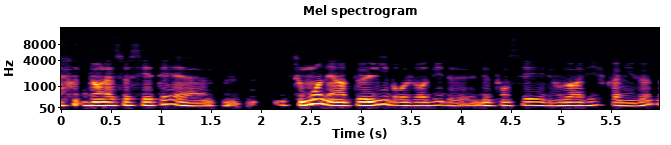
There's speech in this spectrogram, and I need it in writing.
dans la société, euh, tout le monde est un peu libre aujourd'hui de, penser et de vouloir vivre comme il veut.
